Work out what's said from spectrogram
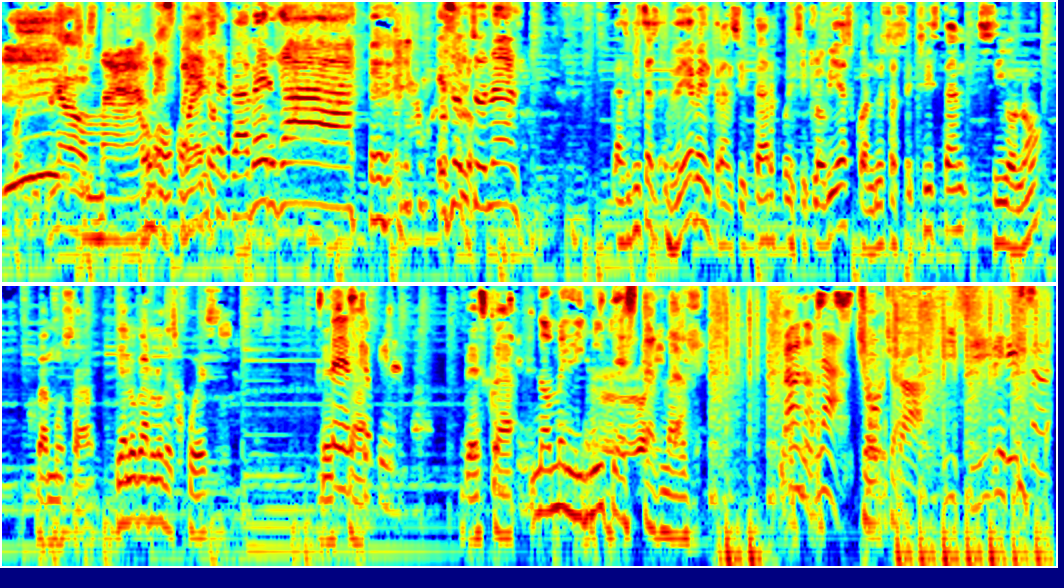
No mames, O- o- o ahí te váyanse a la verga. Es sonar. Las ciclistas deben transitar en ciclovías cuando estas existan, sí o no. Vamos a dialogarlo después de ¿Ustedes qué opinan? de esta Escuchen. No me limites, carnal. Vámonos. La Chorcha bicicletista.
